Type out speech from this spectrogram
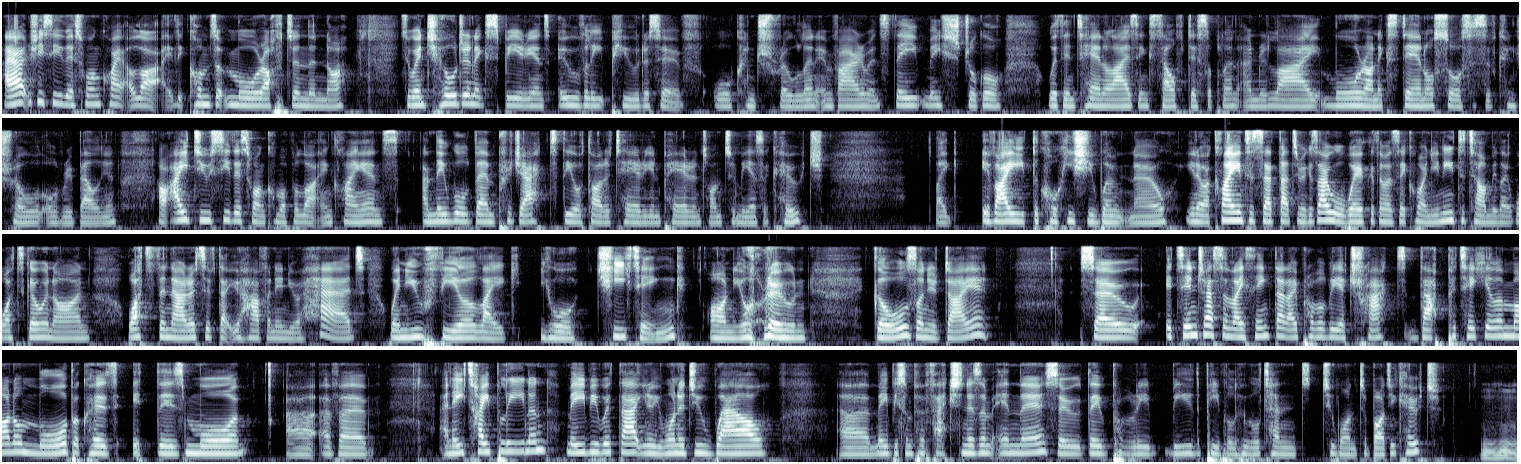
I actually see this one quite a lot. It comes up more often than not. So when children experience overly punitive or controlling environments, they may struggle with internalizing self-discipline and rely more on external sources of control or rebellion. Now, I do see this one come up a lot in clients and they will then project the authoritarian parent onto me as a coach. Like if I eat the cookie, she won't know. You know, a client has said that to me because I will work with them and say, come on, you need to tell me like what's going on. What's the narrative that you're having in your head when you feel like you're cheating on your own goals, on your diet? So it's interesting. I think that I probably attract that particular model more because it there's more uh, of a an A-type leaning maybe with that. You know, you want to do well uh, maybe some perfectionism in there. So they probably be the people who will tend to want to body coach. hmm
